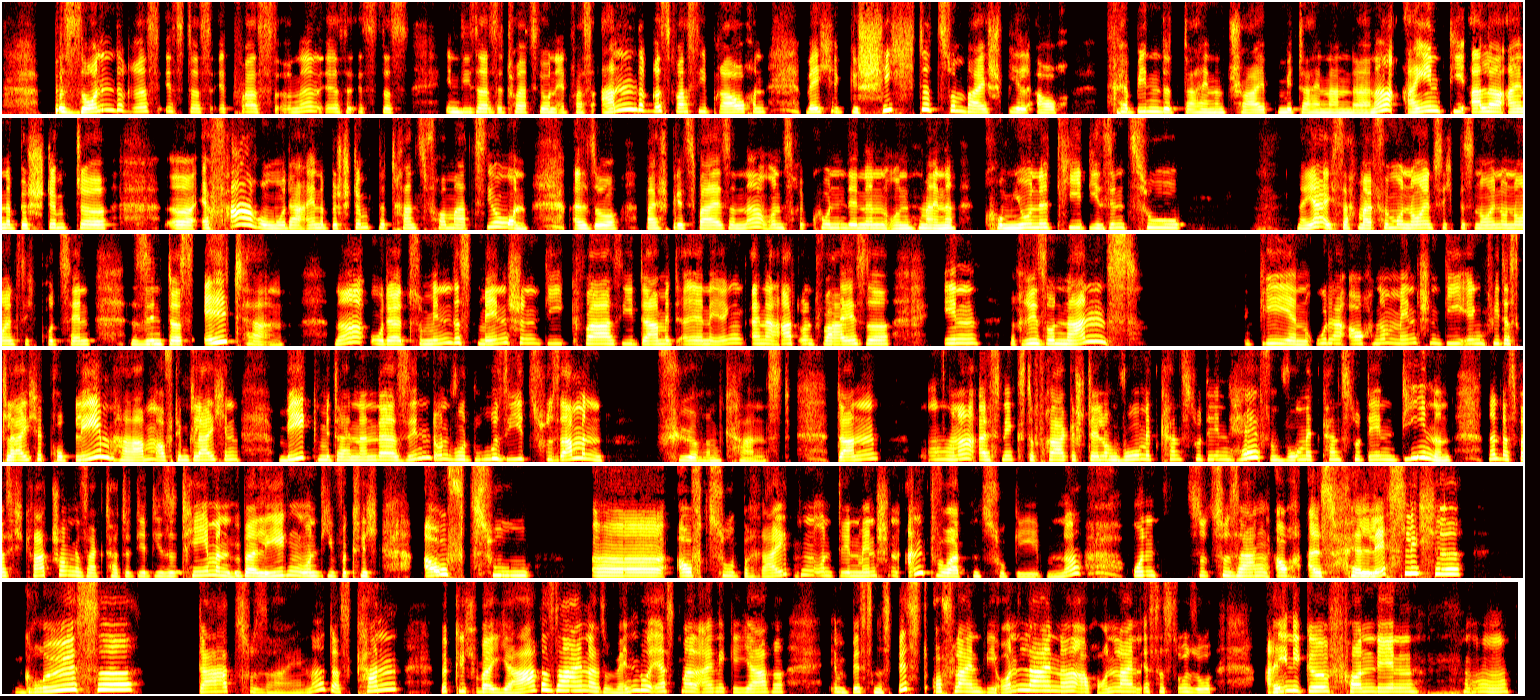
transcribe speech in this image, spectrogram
Besonderes? Ist das etwas, ne, ist das in dieser Situation etwas anderes, was Sie brauchen? Welche Geschichte zum Beispiel auch verbindet deinen Tribe miteinander? Ne? Eint die alle eine bestimmte äh, Erfahrung oder eine bestimmte Transformation? Also beispielsweise ne, unsere Kundinnen und meine Community, die sind zu naja, ich sag mal 95 bis 99 Prozent sind das Eltern. Ne? Oder zumindest Menschen, die quasi damit in irgendeiner Art und Weise in Resonanz gehen oder auch ne, Menschen, die irgendwie das gleiche Problem haben, auf dem gleichen Weg miteinander sind und wo du sie zusammenführen kannst. Dann na, als nächste Fragestellung, womit kannst du denen helfen? Womit kannst du denen dienen? Ne, das, was ich gerade schon gesagt hatte, dir diese Themen überlegen und die wirklich aufzu, äh, aufzubereiten und den Menschen Antworten zu geben. Ne? Und sozusagen auch als verlässliche Größe da zu sein. Ne? Das kann wirklich über Jahre sein. Also wenn du erstmal einige Jahre im Business bist, offline wie online, ne? auch online ist es so, so einige von den hm,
